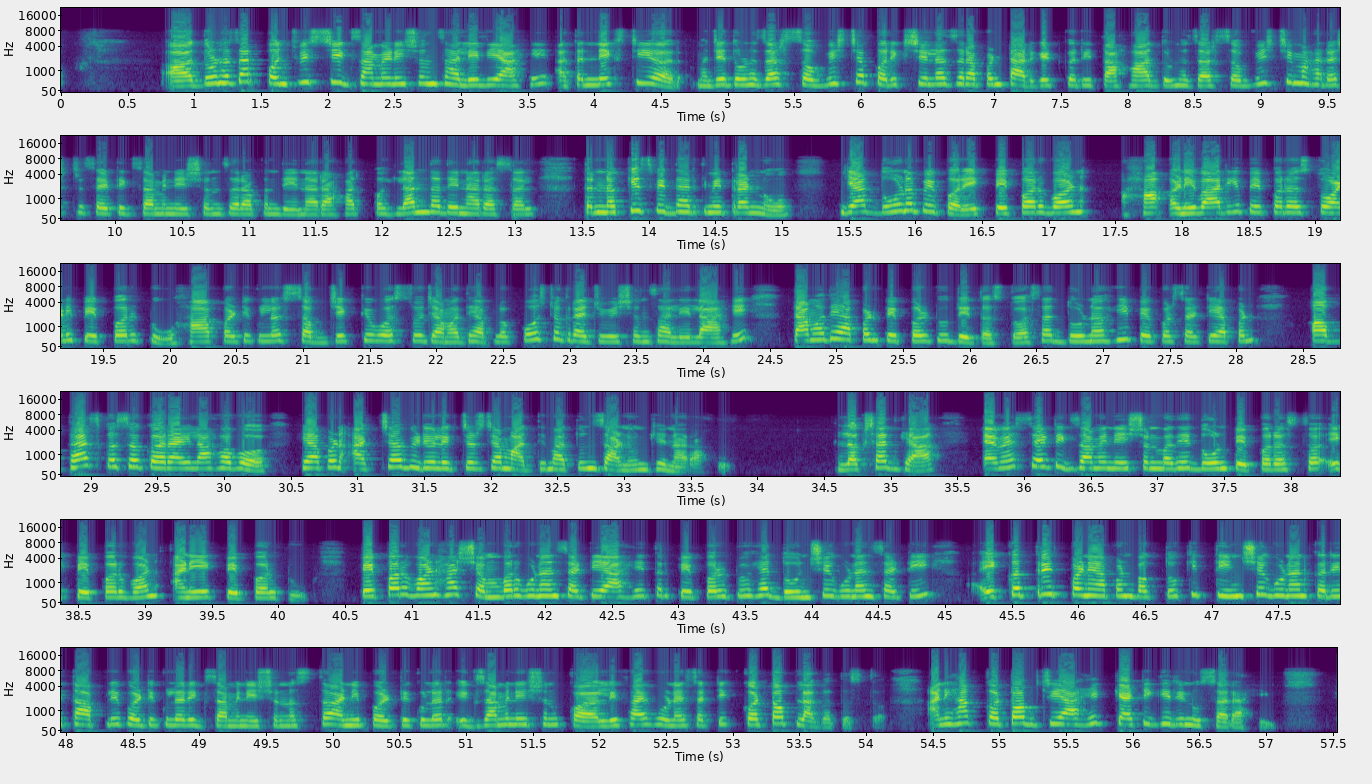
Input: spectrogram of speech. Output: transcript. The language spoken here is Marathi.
दोन हजार पंचवीस ची एक्झामिनेशन झालेली आहे. आता नेक्स्ट इयर म्हणजे दोन हजार सव्वीसच्या परीक्षेला जर आपण टार्गेट करीत आहात दोन हजार सव्वीस ची महाराष्ट्र सेट एक्झामिनेशन जर आपण देणार आहात पहिल्यांदा देणार असाल तर नक्कीच विद्यार्थी मित्रांनो या दोन पेपर एक पेपर वन हा अनिवार्य पेपर असतो आणि पेपर टू हा पर्टिक्युलर सब्जेक्टिव्ह असतो ज्यामध्ये आपलं पोस्ट ग्रॅज्युएशन झालेलं आहे त्यामध्ये आपण पेपर टू देत असतो. असा दोनही पेपरसाठी आपण अभ्यास कसं करायला हवं हे आपण आजच्या व्हिडिओ लेक्चरच्या माध्यमातून जाणून घेणार आहोत. लक्षात घ्या एम एस सेट एक्झामिनेशनमध्ये दोन पेपर असतं. एक पेपर वन आणि एक पेपर टू पेपर वन हा शंभर गुणांसाठी आहे तर पेपर टू ह्या दोनशे गुणांसाठी एकत्रितपणे आपण बघतो की तीनशे गुणांकरिता आपले पर्टिक्युलर एक्झामिनेशन असतं आणि पर्टिक्युलर एक्झामिनेशन क्वालिफाय होण्यासाठी कट ऑफ लागत असतं. आणि हा कट ऑफ जे आहे कॅटेगरीनुसार आहे.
